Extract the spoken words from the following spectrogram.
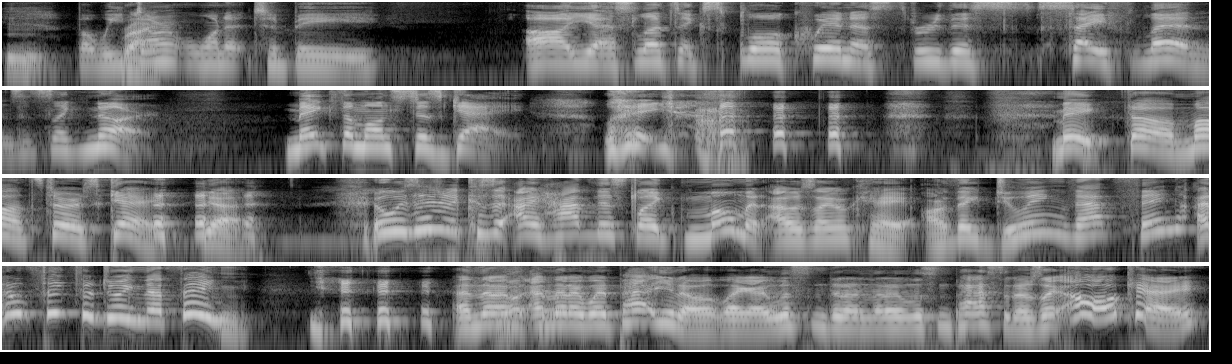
mm. but we Right. don't want it to be ah yes, let's explore queerness through this safe lens. It's like no. Make the monsters gay. Like Make the monsters gay. Yeah. It was interesting because I had this like moment. I was like, okay, are they doing that thing? I don't think they're doing that thing. and then I, and then I went past, you know, like I listened to it and then I listened past it. And I was like, oh, okay.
